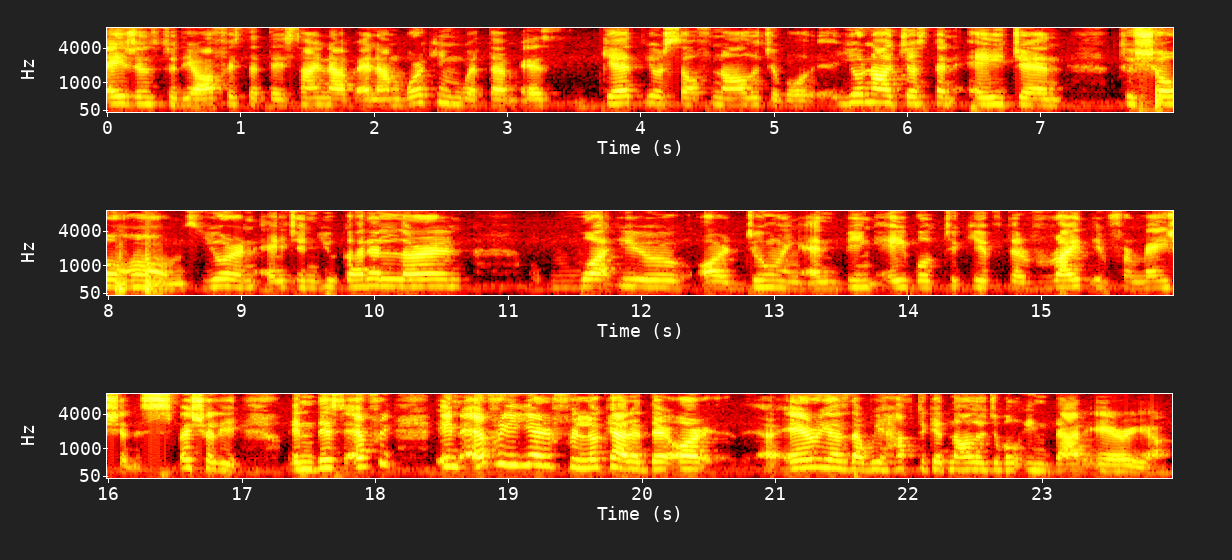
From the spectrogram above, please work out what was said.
agents to the office that they sign up and I'm working with them is get yourself knowledgeable. You're not just an agent to show homes. You're an agent. You got to learn what you are doing and being able to give the right information especially in this every in every year if we look at it there are areas that we have to get knowledgeable in that area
